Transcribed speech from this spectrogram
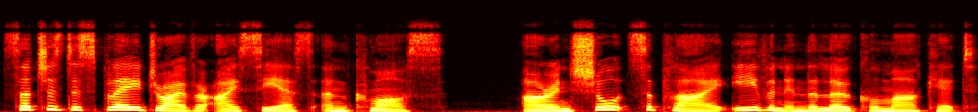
such as display driver ICs and CMOS, are in short supply even in the local market.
